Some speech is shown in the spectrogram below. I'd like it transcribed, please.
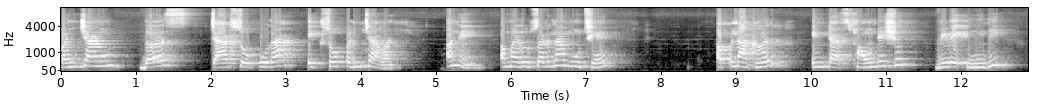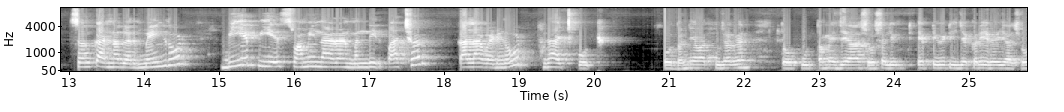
પંચાણું દસ ચારસો પૂરા એકસો પંચાવન. અને અમારું સરનામું છે Apna Ghar Intas foundation, Vivek Nidhi Sahakarnagar main road BAPS Swaminarayan Mandir પાછળ કાલાવડ રોડ, રાજકોટ. તો ધન્યવાદ પૂજાબેન. તો તમે જે આ સોશિયલ એક્ટિવિટી જે કરી રહ્યા છો,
